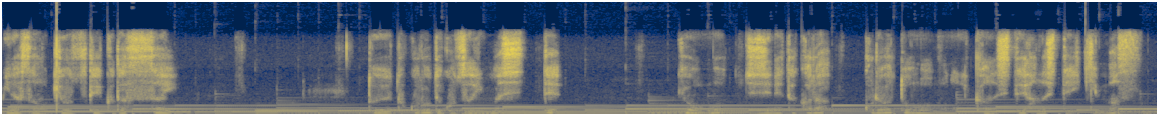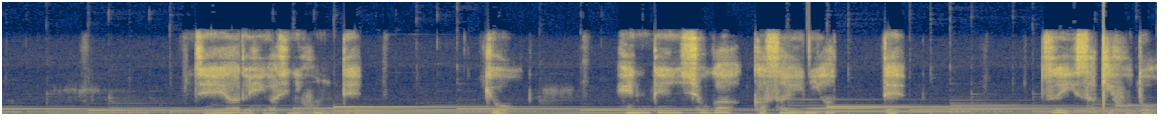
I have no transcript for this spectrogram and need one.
皆さんお気をつけください。というところでございまして、今日も時事ネタからこれはと思うものに関して話していきます。JR 東日本で今日変電所が火災にあってつい先ほど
